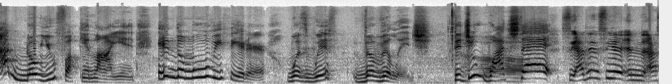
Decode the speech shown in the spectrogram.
I know you fucking lying. In the movie theater was with The Village. Did you watch oh. that? See, I didn't see it in. I,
